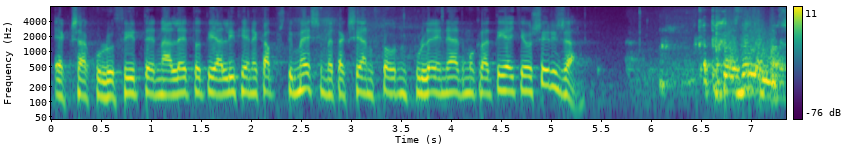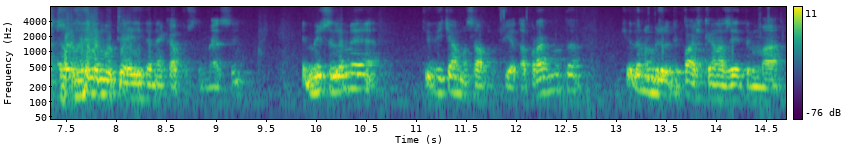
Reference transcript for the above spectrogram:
εξακολουθείτε να λέτε ότι η αλήθεια είναι κάπου στη μέση μεταξύ αυτών που λέει η Νέα Δημοκρατία και ο ΣΥΡΙΖΑ; Καταρχάς δεν λέμε αυτό. Δεν λέμε ότι η αλήθεια είναι κάπου στη μέση. Εμείς λέμε τη δικιά μας άποψη για τα πράγματα και δεν νομίζω ότι υπάρχει κανένα ζήτημα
